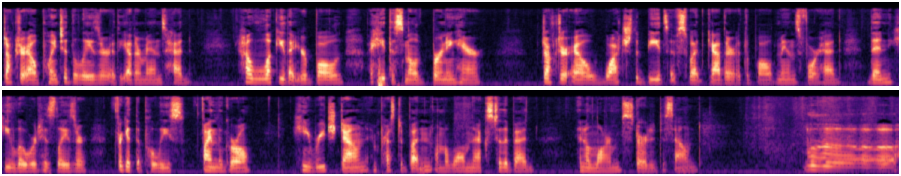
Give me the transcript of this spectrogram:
Dr. L pointed the laser at the other man's head. How lucky that you're bald. I hate the smell of burning hair. Dr. L watched the beads of sweat gather at the bald man's forehead. Then he lowered his laser. Forget the police. Find the girl. He reached down and pressed a button on the wall next to the bed. An alarm started to sound. Ugh.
